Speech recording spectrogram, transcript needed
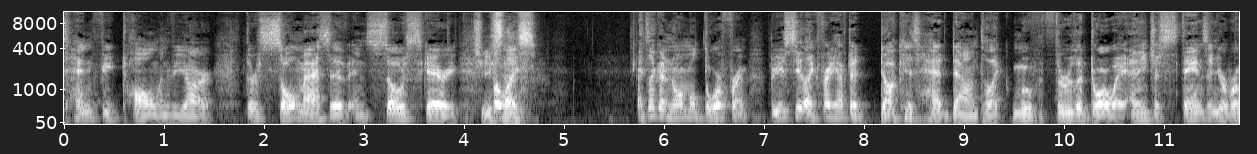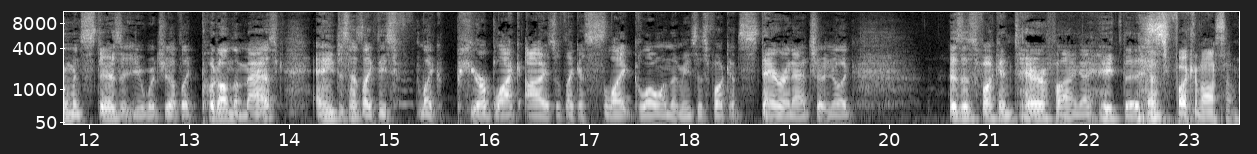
ten feet tall in VR. They're so massive and so scary. Jesus. But like it's like a normal door frame, but you see like Freddy have to duck his head down to like move through the doorway, and he just stands in your room and stares at you, which you have like put on the mask, and he just has like these like pure black eyes with like a slight glow in them. He's just fucking staring at you, and you're like, "This is fucking terrifying. I hate this." That's fucking awesome.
